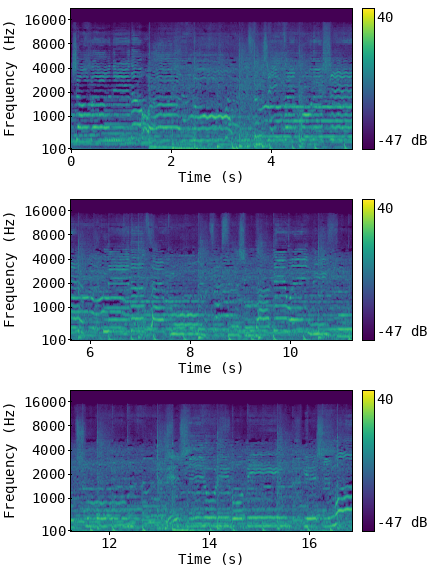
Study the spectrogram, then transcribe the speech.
少了你的温度。曾经在乎的是你的在乎死心塌地为你付出。越是如履薄冰越是默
